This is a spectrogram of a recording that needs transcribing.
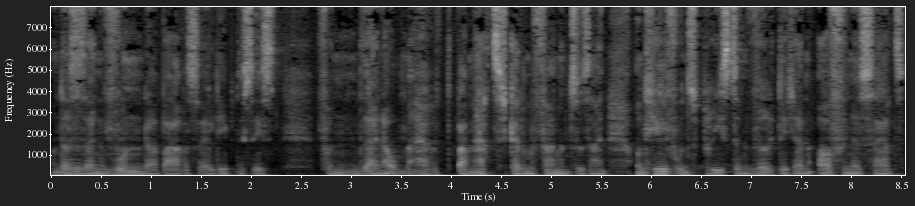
und dass es ein wunderbares Erlebnis ist, von deiner Barmherzigkeit umfangen zu sein. Und hilf uns Priestern wirklich ein offenes Herz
